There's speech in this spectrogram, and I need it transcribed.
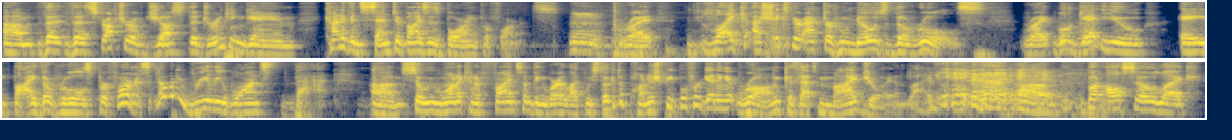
um, the the structure of just the drinking game kind of incentivizes boring performance, right? Like a Shakespeare actor who knows the rules, right, will get you a by the rules performance. Nobody really wants that. Um, so we want to kind of find something where like we still get to punish people for getting it wrong because that's my joy in life, um, but also like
